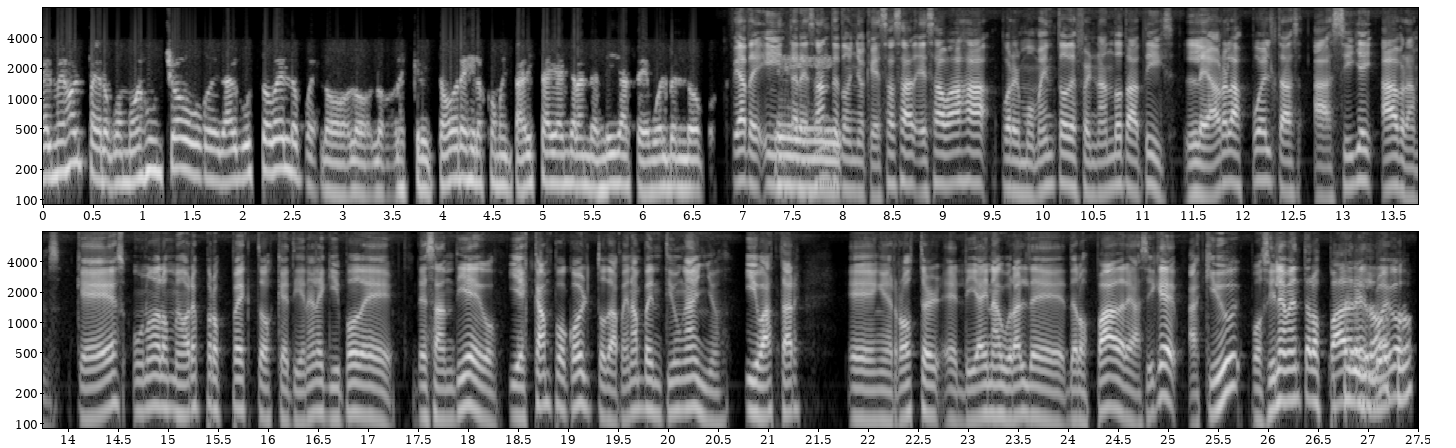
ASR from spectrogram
el mejor, pero como es un show, da gusto verlo, pues los escritores y los comentaristas allá en Grandes Ligas se vuelven locos. Fíjate, interesante, eh, Toño, que esa, esa baja por el momento de Fernando Tatís le abre las puertas a CJ Abrams, que es uno de los mejores prospectos que tiene el equipo de, de San Diego y es campo corto de apenas 21 años y va a estar en el roster el día inaugural de, los padres. Así que aquí posiblemente los padres luego,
